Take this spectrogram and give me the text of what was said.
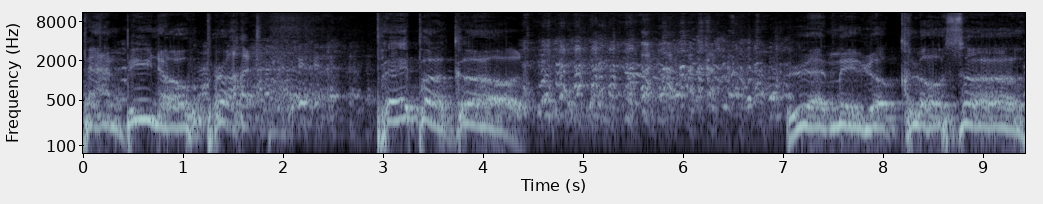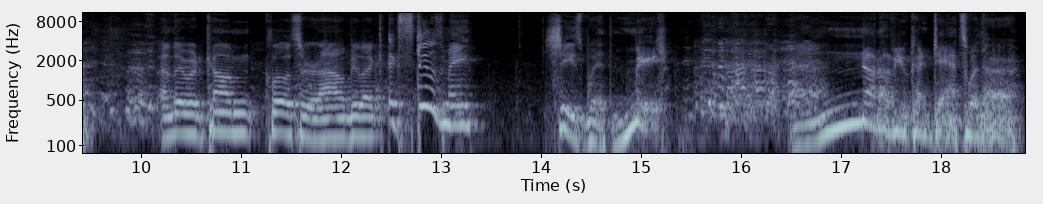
Bambino brought Paper Girl. Let me look closer. And they would come closer, and I would be like, Excuse me, she's with me. And none of you can dance with her.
